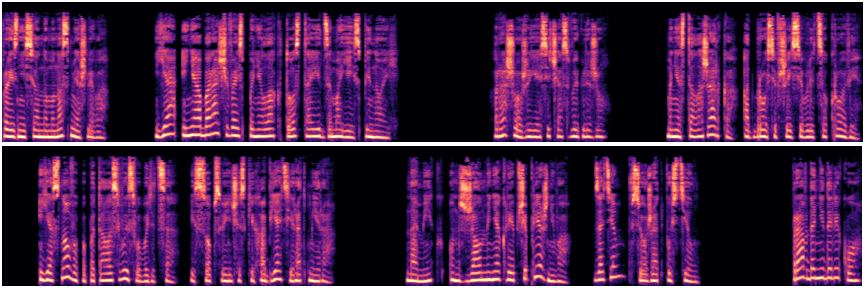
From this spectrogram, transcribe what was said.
произнесенному насмешливо, я и не оборачиваясь поняла, кто стоит за моей спиной. Хорошо же я сейчас выгляжу. Мне стало жарко, отбросившейся в лицо крови, и я снова попыталась высвободиться из собственнических объятий Ратмира. На миг он сжал меня крепче прежнего, затем все же отпустил. Правда, недалеко.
